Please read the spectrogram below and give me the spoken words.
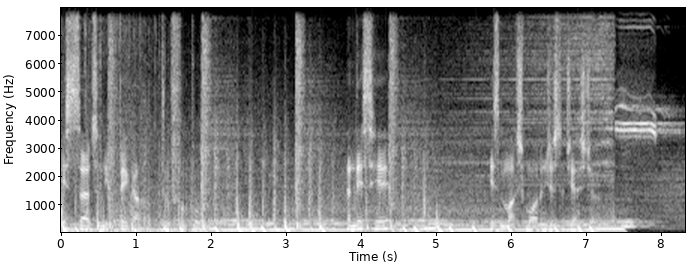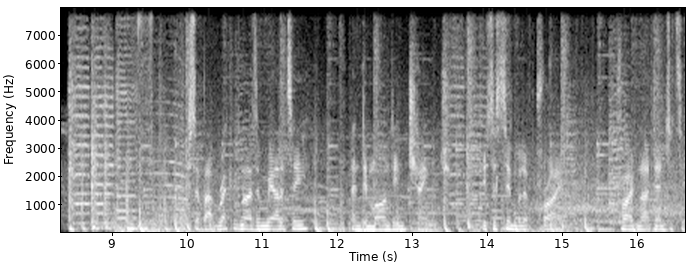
It's certainly bigger than football. And this here is much more than just a gesture. It's about recognizing reality and demanding change. It's a symbol of pride, pride in identity,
